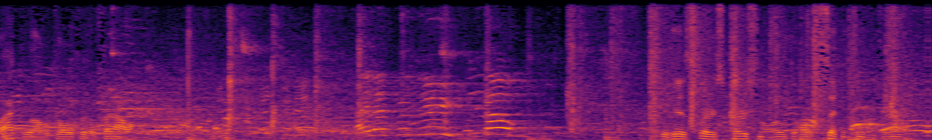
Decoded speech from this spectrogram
Blackwell called for the foul. Hey, let's go deep. Let's go. To his first personal, Oktaha's second team foul.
